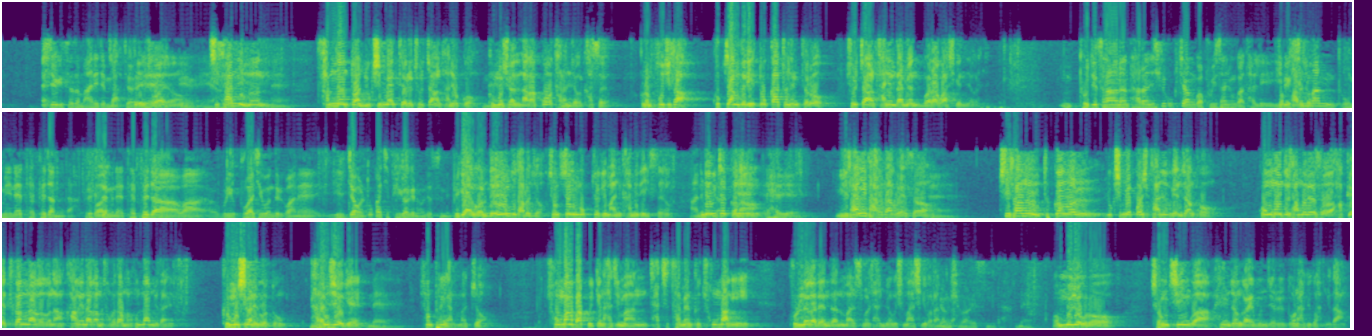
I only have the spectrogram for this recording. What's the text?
지적이 있어서 많이 좀 자, 저- 그래, 예, 좋아요. 예, 예. 지사님은 네. 3년 동안 60m를 출장을 다녔고, 네. 근무 시간에 나갔고, 다른 지역을 갔어요. 그럼 부지사, 국장들이 똑같은 행태로 출장을 다닌다면 뭐라고 하시겠냐고요. 음, 도지사는 다른 실국장과 부지사님과 달리 좀 210만 도민의 대표자입니다. 그렇기 좋아요. 때문에 대표자와 우리 부하 직원들 간의 일정을 똑같이 비교하기는 어렵습니다. 비교하고 내용도 다르죠. 정치적인 목적이 많이 가미돼 있어요. 근데 아닙니다. 어쨌거나 예, 예, 예. 위상이 다르다고 해서 예. 치사는 특강을 60몇 번씩 다녀도 괜찮고 공무원들 잘못해서 학교에 특강 나가거나 강의 나가면 잘못하면 혼납니다. 근무 시간에 그것도 다른 지역에 네. 형평이 안 맞죠. 총망받고 있긴 하지만 자칫하면 그 총망이 굴레가 된다는 말씀을 잘 명심하시기 바랍니다. 명심하겠습니다. 네. 업무적으로 정치인과 행정가의 문제를 논하기도 합니다.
